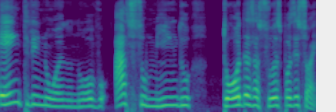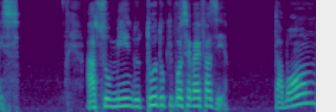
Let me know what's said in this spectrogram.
Entre no ano novo assumindo todas as suas posições. Assumindo tudo o que você vai fazer. Tá bom?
